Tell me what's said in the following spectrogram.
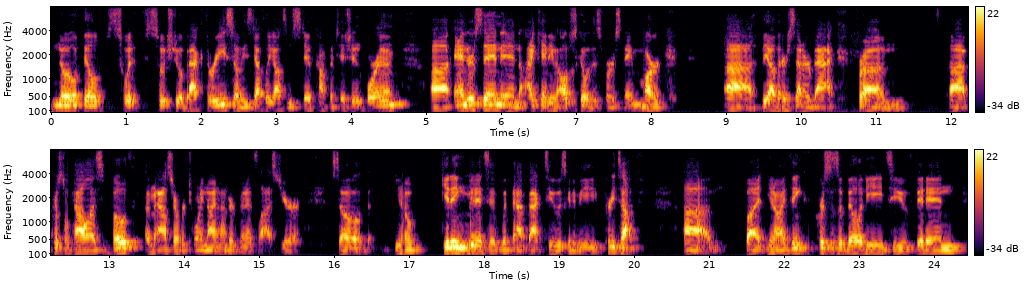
know if they'll switch switch to a back three, so he's definitely got some stiff competition for him. Uh, Andersen and I can't even. I'll just go with his first name, Mark, uh, the other center back from uh, Crystal Palace. Both amassed over 2,900 minutes last year. So you know, getting minutes with that back two is going to be pretty tough. Um, but you know, I think Chris's ability to fit in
